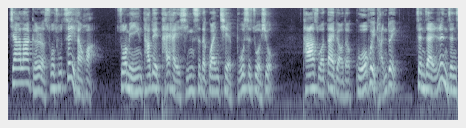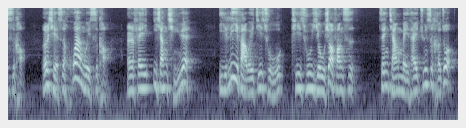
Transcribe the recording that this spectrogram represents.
加拉格尔说出这番话，说明他对台海形势的关切不是作秀。他所代表的国会团队正在认真思考，而且是换位思考，而非一厢情愿，以立法为基础提出有效方式，增强美台军事合作，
